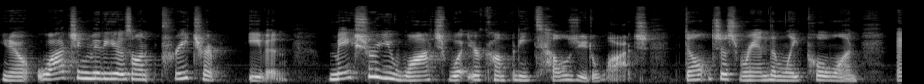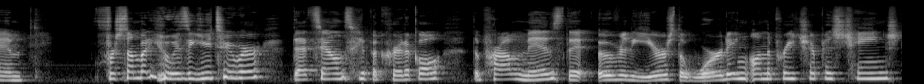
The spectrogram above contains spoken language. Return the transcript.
You know, watching videos on pre-trip even. Make sure you watch what your company tells you to watch. Don't just randomly pull one. And for somebody who is a YouTuber, that sounds hypocritical. The problem is that over the years, the wording on the pre-trip has changed.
